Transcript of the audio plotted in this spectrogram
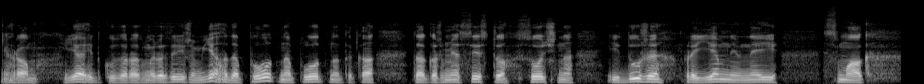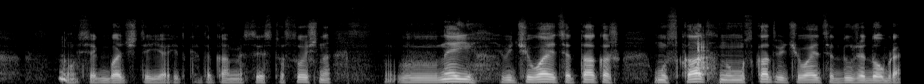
грам. Ягідку зараз ми розріжемо. Ягода плотна, плотна, така, також м'ясисто, сочна і дуже приємний в неї смак. Ну, ось як бачите, ягідка така м'ясисто, сочна. В неї відчувається також мускат, ну мускат відчувається дуже добре.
